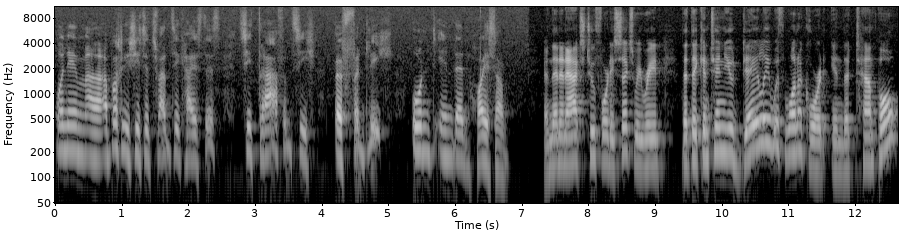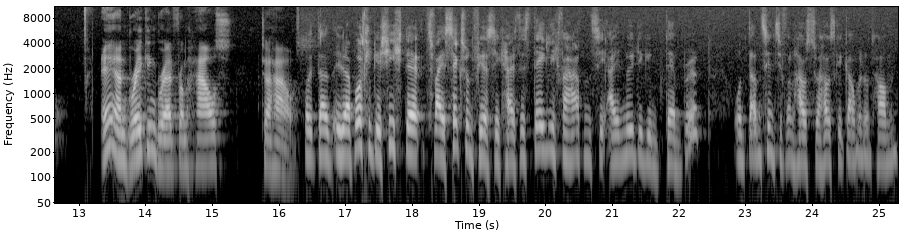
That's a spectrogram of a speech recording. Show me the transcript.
Und im äh, Apostelgeschichte 20 heißt es, sie trafen sich öffentlich und in den Häusern. And then in Acts 2:46 we read that they continued daily with one accord in the temple and breaking bread from house to house. Und dann in der Apostelgeschichte 2,46 heißt es, täglich verharrten sie einmütig im Tempel und dann sind sie von Haus zu Haus gegangen und haben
